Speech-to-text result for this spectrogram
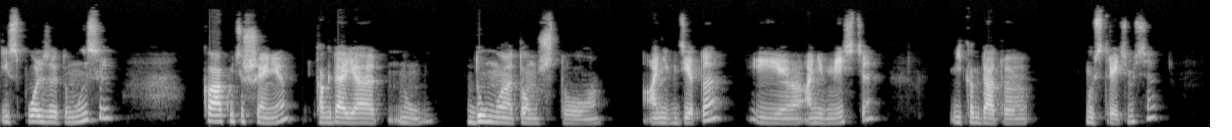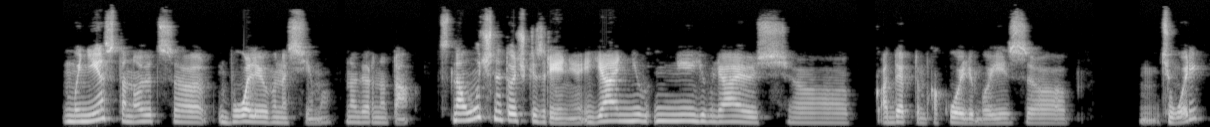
использую эту мысль как утешение, когда я ну, думаю о том, что они где-то, и они вместе, и когда-то мы встретимся, мне становится более выносимо, наверное, так. С научной точки зрения я не, не являюсь э, адептом какой-либо из э, теорий.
